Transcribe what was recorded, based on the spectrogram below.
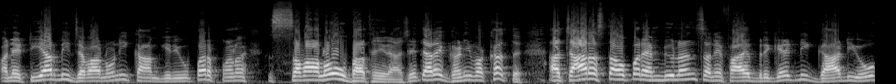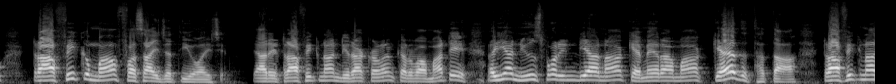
અને ટીઆરબી જવાનોની કામગીરી ઉપર પણ સવાલો ઊભા થઈ રહ્યા છે. ત્યારે ઘણી વખત આ ચાર રસ્તાઓ પર એમ્બ્યુલન્સ અને ફાયર બ્રિગેડની ગાડીઓ ટ્રાફિકમાં ફસાઈ જતી હોય છે. ત્યારે ટ્રાફિકના નિરાકરણ કરવા માટે અહીંયા ન્યૂઝ ફોર ઇન્ડિયાના કેમેરામાં કેદ થતાં ટ્રાફિકના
